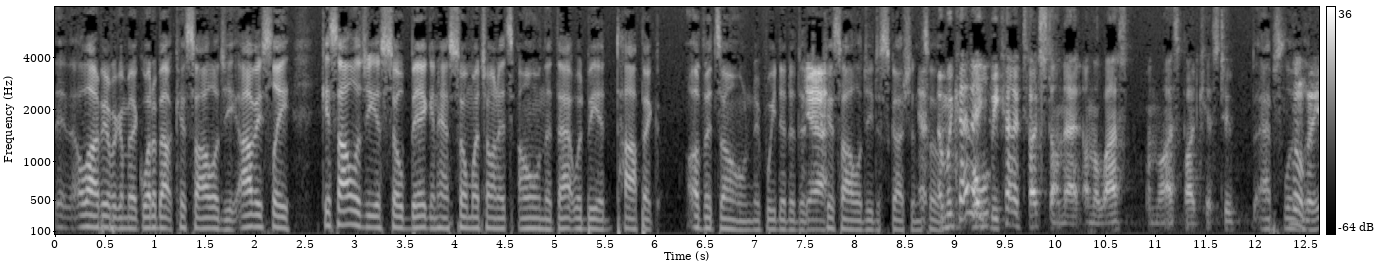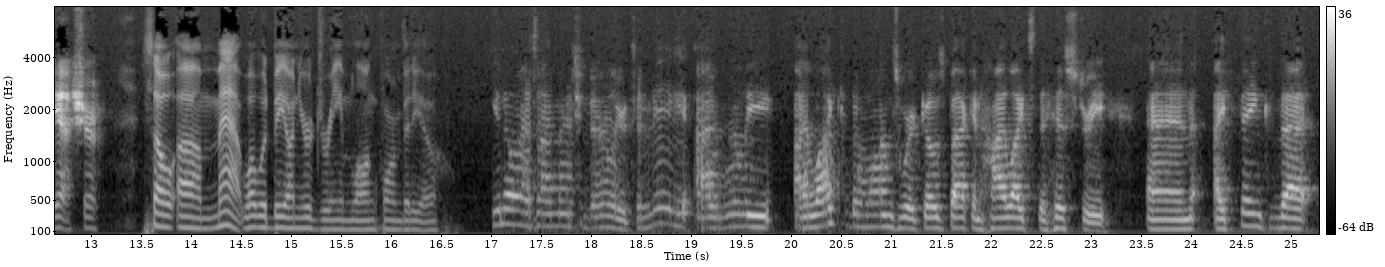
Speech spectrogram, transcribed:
A lot of people are going to be like, "What about Kissology?" Obviously, Kissology is so big and has so much on its own that that would be a topic of its own if we did a Yeah. Kissology discussion. So and we kind of we kind of touched on that on the last on the last podcast too. absolutely, A little bit, yeah, sure. So, um, Matt, what would be on your dream long form video? You know, as I mentioned earlier, to me, I really I like the ones where it goes back and highlights the history, and I think that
